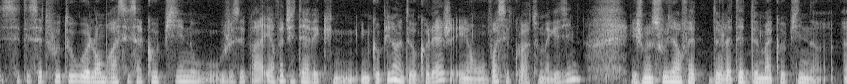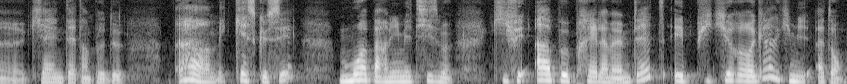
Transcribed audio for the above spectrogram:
C'était cette photo où elle embrassait sa copine ou je sais pas. Et en fait, j'étais avec une, copine, on était au collège et on voit cette couverture de magazine. Et je me souviens en fait de la tête de ma copine euh, qui a une tête un peu de ah mais qu'est-ce que c'est? Moi par mimétisme qui fait à peu près la même tête et puis qui regarde et qui me dit attends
